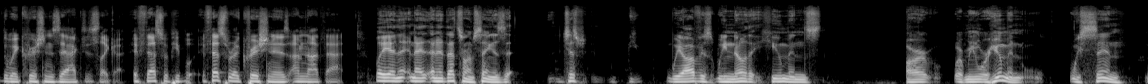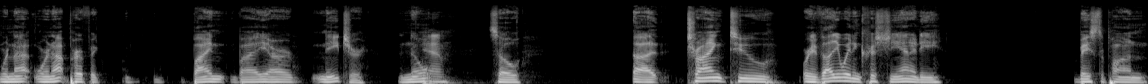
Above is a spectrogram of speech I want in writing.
the way Christians act, it's like if that's what people, if that's what a Christian is, I'm not that. Well, yeah, and, and, I- and that's what I'm saying is that just we obviously we know that humans are. I mean, we're human. We sin. We're not. We're not perfect by by our nature. No. Yeah. So, uh, trying to or evaluating Christianity based upon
